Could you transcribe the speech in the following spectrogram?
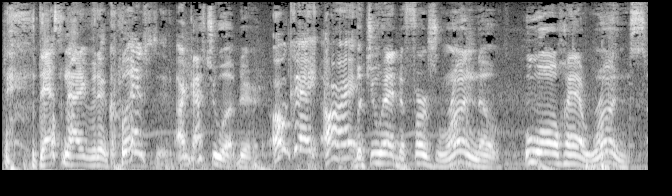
that's not even a question. I got you up there. Okay, all right. But you had the first run though. Who all had runs?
